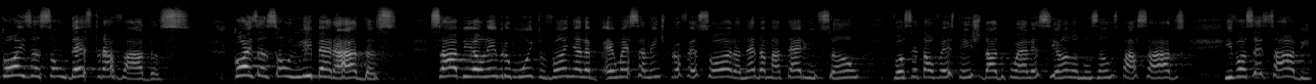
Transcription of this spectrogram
coisas são destravadas, coisas são liberadas. Sabe, eu lembro muito, Vânia é uma excelente professora, né, da matéria unção. Você talvez tenha estudado com ela esse ano, nos anos passados, e você sabe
